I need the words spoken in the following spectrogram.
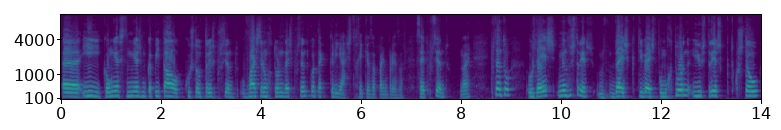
Uh, e com este mesmo capital que custou 3%, vais ter um retorno de 10%, quanto é que criaste riqueza para a empresa? 7%, não é? Portanto, os 10 menos os 3. Os 10 que tiveste como retorno e os 3 que te custou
